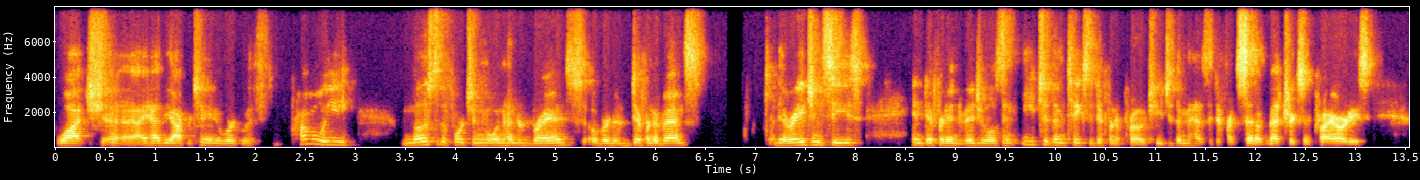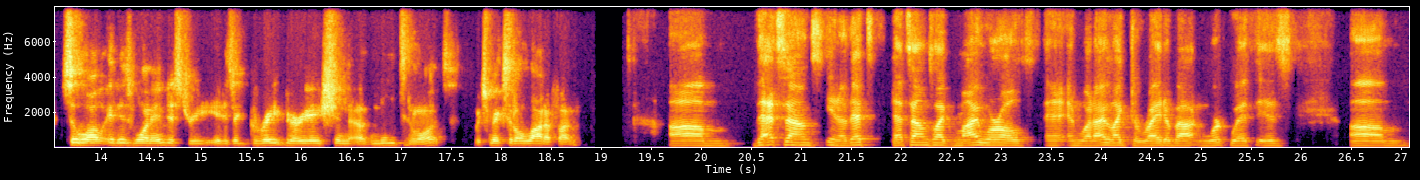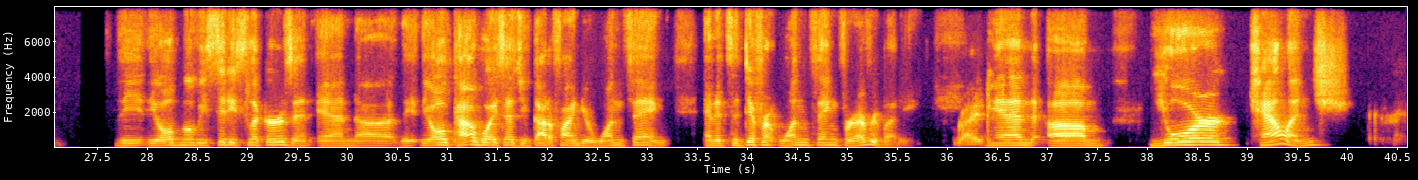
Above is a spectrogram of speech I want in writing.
Watch, uh, I had the opportunity to work with probably most of the Fortune 100 brands over to different events, their agencies, and different individuals. And each of them takes a different approach. Each of them has a different set of metrics and priorities. So while it is one industry, it is a great variation of needs and wants, which makes it a lot of fun. Um, that sounds, you know, that's that sounds like my world, and, and what I like to write about and work with is um, the the old movie City Slickers, and and uh, the the old cowboy says you've got to find your one thing, and it's a different one thing for everybody. Right. And um, your challenge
